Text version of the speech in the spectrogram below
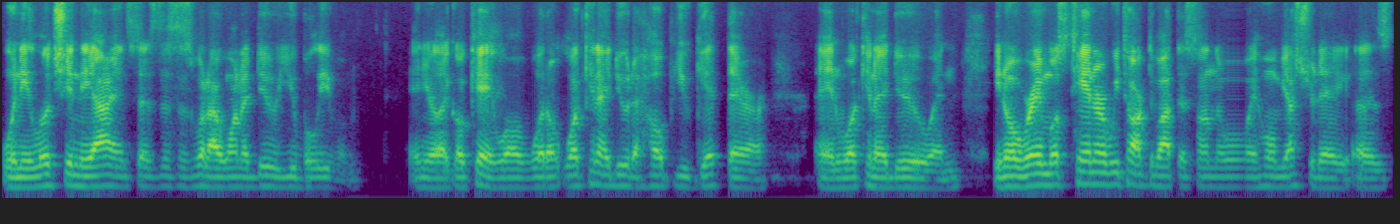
when he looks you in the eye and says, "This is what I want to do," you believe him, and you're like, "Okay, well, what what can I do to help you get there?" And what can I do? And you know, Ramos Tanner, we talked about this on the way home yesterday. As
